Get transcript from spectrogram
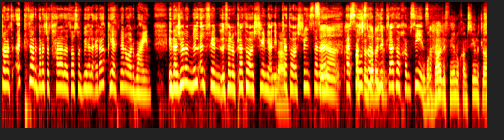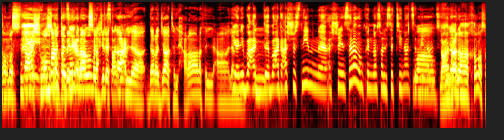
كانت أكثر درجة حرارة توصل بها العراق هي 42 إذا جينا من ال 2000 ل 2023 يعني نعم. ب 23 سنة سنة هسه 10 وصلت. لك 53 وبغداد 52 53 15 أي. منطقة بالعراق سجلت. أعلى درجات الحرارة في العالم يعني بعد. بعد 10 سنين 20 سنة ممكن نوصل لستينات واو. سبعينات نعم. معناها خلاص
